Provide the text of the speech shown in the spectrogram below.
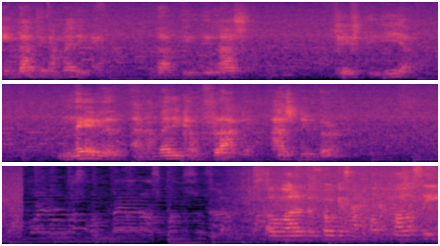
in Latin America that in the last 50 years never an American flag has been burned. A lot of the focus on health policy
